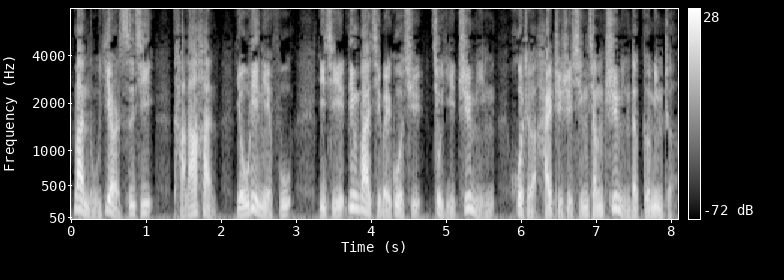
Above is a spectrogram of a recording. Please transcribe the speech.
曼努伊尔斯基、卡拉汉、尤列涅夫，以及另外几位过去就已知名或者还只是行将知名的革命者。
